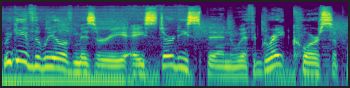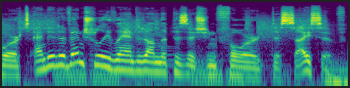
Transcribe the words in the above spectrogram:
We gave the Wheel of Misery a sturdy spin with great core support, and it eventually landed on the position for Decisive.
